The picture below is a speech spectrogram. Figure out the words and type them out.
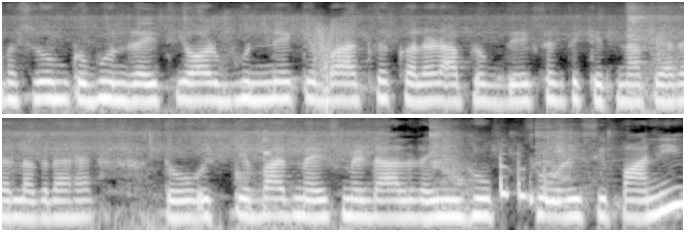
मशरूम को भून रही थी और भूनने के बाद का कलर आप लोग देख सकते कितना प्यारा लग रहा है। तो इसके बाद मैं इसमें डाल रही हूँ थोड़ी सी पानी।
